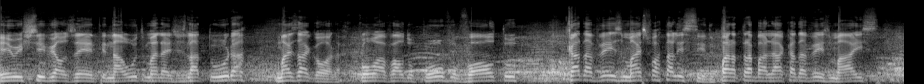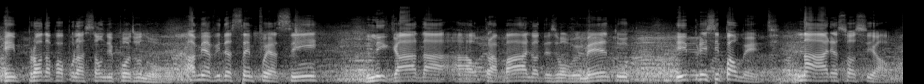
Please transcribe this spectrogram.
eu estive ausente na última legislatura, mas agora, com o aval do povo, volto cada vez mais fortalecido para trabalhar cada vez mais em prol da população de Ponto Novo. A minha vida sempre foi assim, ligada ao trabalho, ao desenvolvimento e principalmente na área social.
